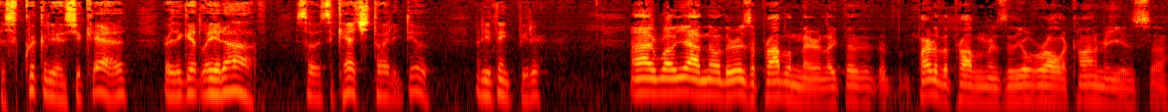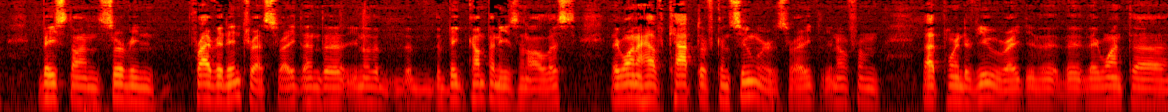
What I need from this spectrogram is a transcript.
as quickly as you can, or they get laid off. So it's a catch twenty two. What do you think, Peter? Uh, well, yeah, no, there is a problem there. Like the, the part of the problem is that the overall economy is uh, based on serving private interests, right? And the you know the, the the big companies and all this, they want to have captive consumers, right? You know, from that point of view, right? They, want uh,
